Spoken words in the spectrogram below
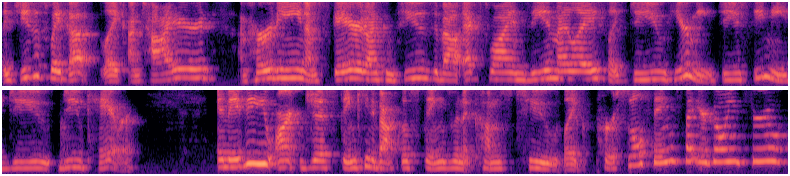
Like, Jesus, wake up. Like, I'm tired. I'm hurting. I'm scared. I'm confused about X, Y, and Z in my life. Like, do you hear me? Do you see me? Do you, do you care? And maybe you aren't just thinking about those things when it comes to like personal things that you're going through,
